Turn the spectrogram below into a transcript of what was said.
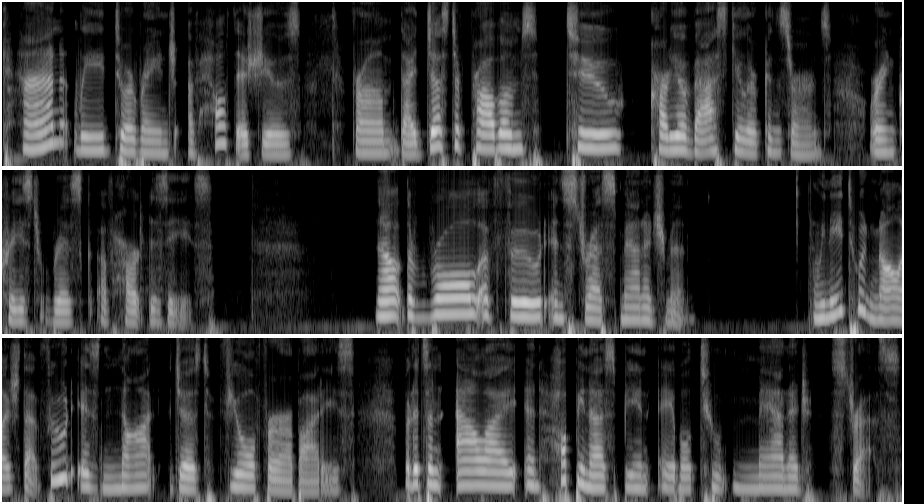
can lead to a range of health issues from digestive problems to cardiovascular concerns or increased risk of heart disease. Now, the role of food in stress management. We need to acknowledge that food is not just fuel for our bodies, but it's an ally in helping us being able to manage stress.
